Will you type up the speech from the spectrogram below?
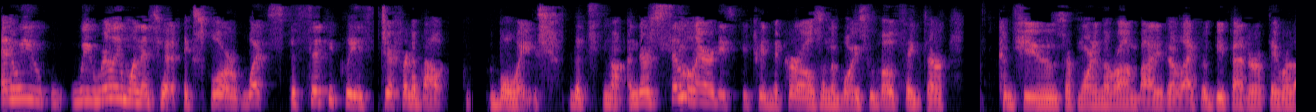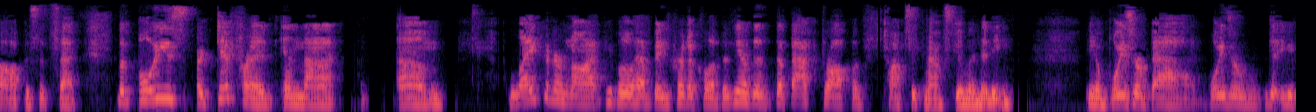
And we, we really wanted to explore what specifically is different about boys that's not, and there's similarities between the girls and the boys who both think they're confused or born in the wrong body. Their life would be better if they were the opposite sex. But boys are different in that, um, like it or not, people have been critical of this, you know, the, the backdrop of toxic masculinity. You know, boys are bad. Boys are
